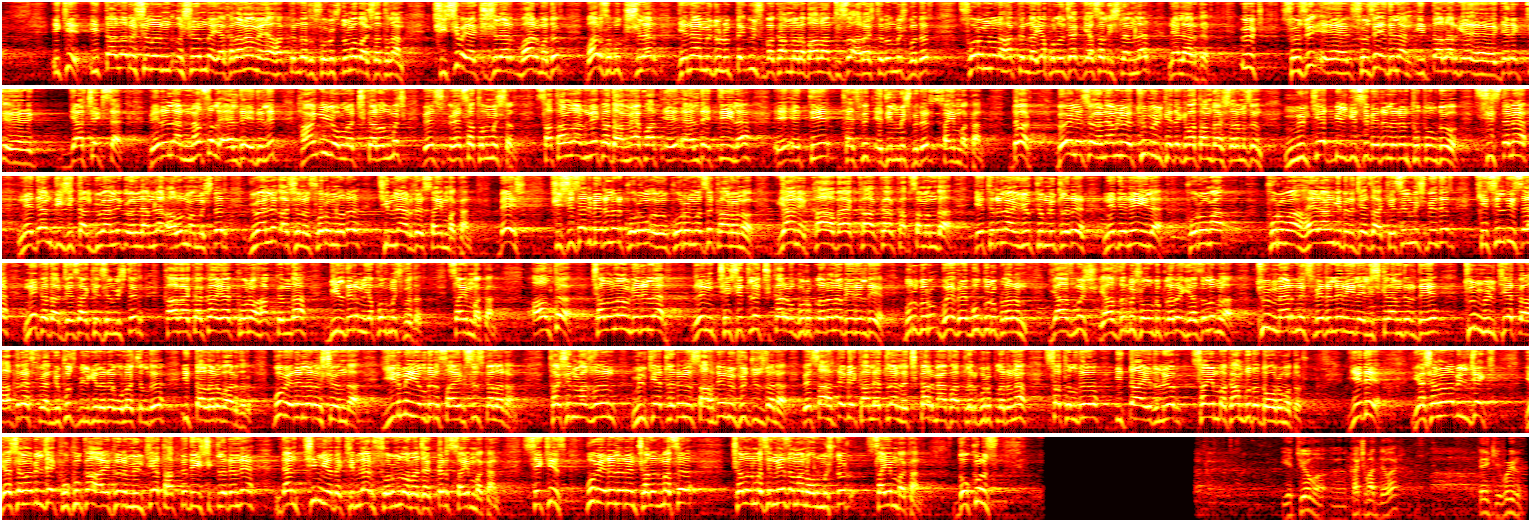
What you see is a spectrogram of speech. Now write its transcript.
İki, iddialar ışığın, ışığında yakalanan veya hakkında da soruşturma başlatılan kişi veya kişiler var mıdır? Varsa bu kişiler genel müdürlükte üst makamlara bağlantısı araştırılmış mıdır? Sorumluları hakkında yapılacak yasal işlemler nelerdir? Üç, sözü, e, sözü edilen iddialar e, gerek, e, gerçekse veriler nasıl elde edilip hangi yolla çıkarılmış ve, ve satılmıştır? Satanlar ne kadar menfaat e, elde ettiğiyle e, ettiği tespit edilmiş midir Sayın Bakan? Dört, böylesi önemli ve tüm ülkedeki vatandaşlarımızın mülkiyet bilgisi verilerin tutulduğu sisteme neden dijital güvenlik önlemler alınmamıştır? Güvenlik açının sorumluları kimlerdir Sayın Bakan? Beş, kişisel veriler koru, korunması kanunu yani K ve KK kapsamında getirilen yükümlülükleri nedeniyle koruma kuruma herhangi bir ceza kesilmiş midir? Kesildiyse ne kadar ceza kesilmiştir? KVKK'ya konu hakkında bildirim yapılmış mıdır? Sayın Bakan. Altı, çalınan verilerin çeşitli çıkar gruplarına verildi. Bu, grup, ve bu grupların yazmış, yazdırmış oldukları yazılımla tüm mernis verileriyle ilişkilendirdiği tüm mülkiyet ve adres ve nüfus bilgileri ulaşıldığı iddiaları vardır. Bu veriler ışığında 20 yıldır sahipsiz kalan taşınmazların mülkiyetlerinin sahte nüfus cüzdanı ve sahte vekaletlerle çıkar menfaatleri gruplarına satıldığı iddia ediliyor. Sayın Bakan bu da doğru mudur? Yedi, yaşanılabilecek yaşanabilecek hukuka aykırı mülkiyet hakkı değişikliklerinden kim ya da kimler sorumlu olacaktır Sayın Bakan? Sekiz, bu verilerin çalınması çalınması ne zaman olmuştur Sayın Bakan? Dokuz, Yetiyor mu? Ee, Kaç madde var? Peki buyurun.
